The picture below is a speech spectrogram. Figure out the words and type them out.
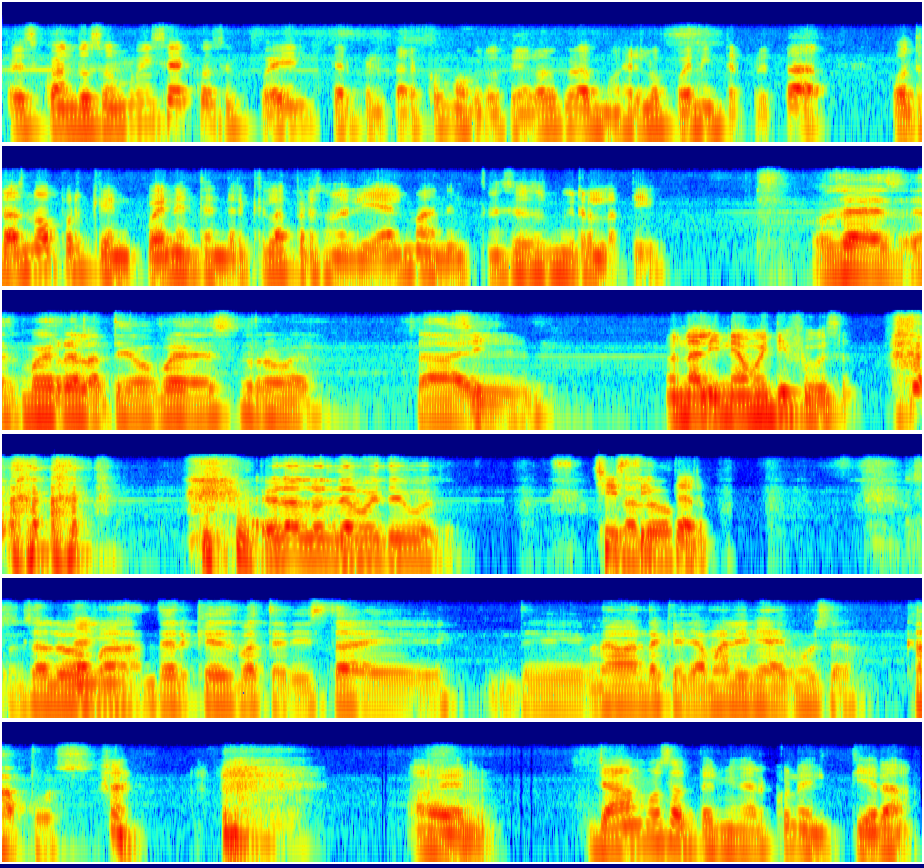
Pues cuando son muy secos se puede interpretar como grosero, algunas mujeres lo pueden interpretar, otras no porque pueden entender que es la personalidad del man, entonces eso es muy relativo. O sea, es, es muy relativo, pues, Robert. O sea, hay, Sí. Una línea muy difusa. hay una línea muy difusa. Chiste. Un saludo Dale. para Ander, que es baterista de, de una banda que llama Línea Difusa, Capos. A ver, ya vamos a terminar con el tier A.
